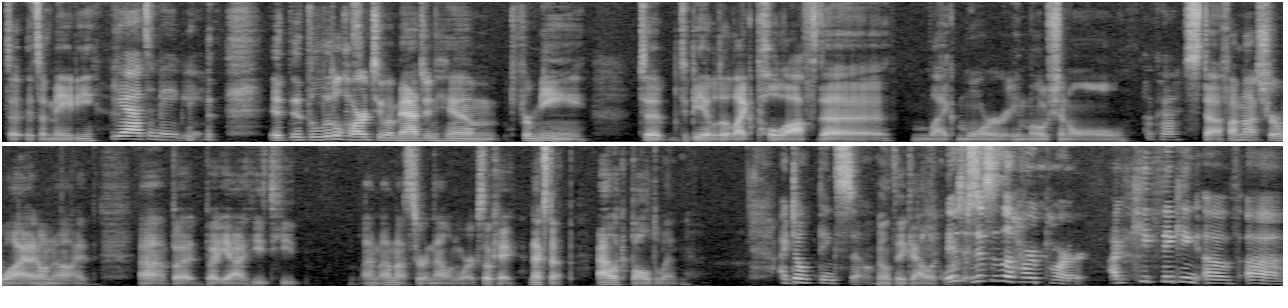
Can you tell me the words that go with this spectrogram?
It's a, it's a maybe. Yeah, it's a maybe. It, it's a little hard to imagine him for me to to be able to like pull off the like more emotional Okay. stuff. I'm not sure why. I don't know. I, uh, but but yeah, he he. I'm I'm not certain that one works. Okay, next up, Alec Baldwin. I don't think so. I don't think Alec works. This, this is the hard part. I keep thinking of uh,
